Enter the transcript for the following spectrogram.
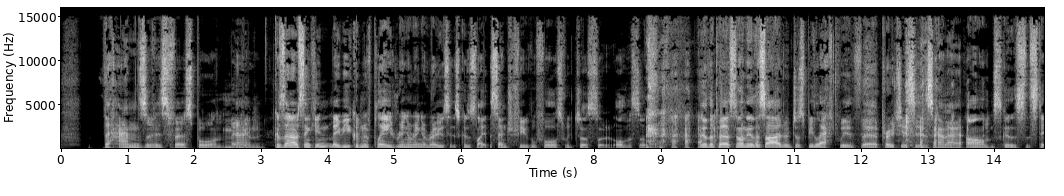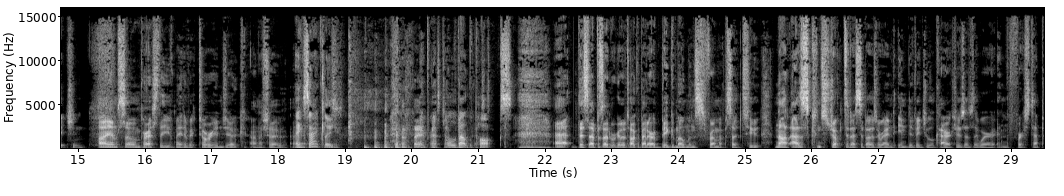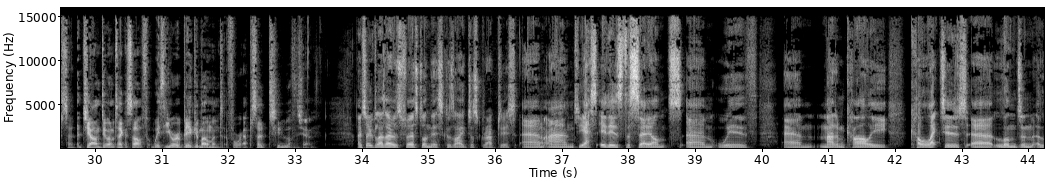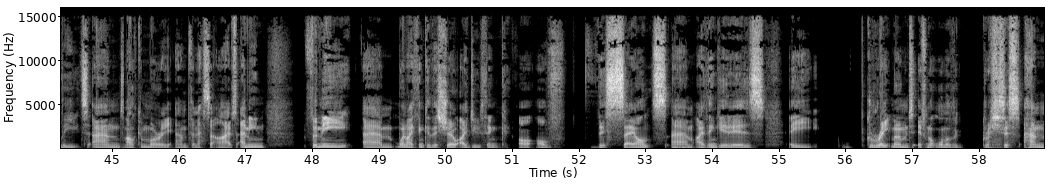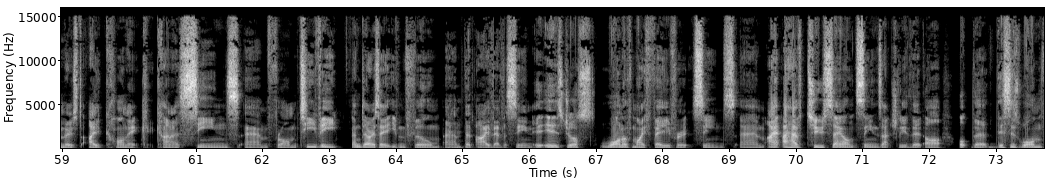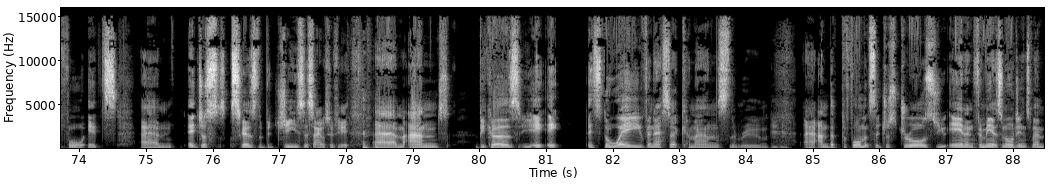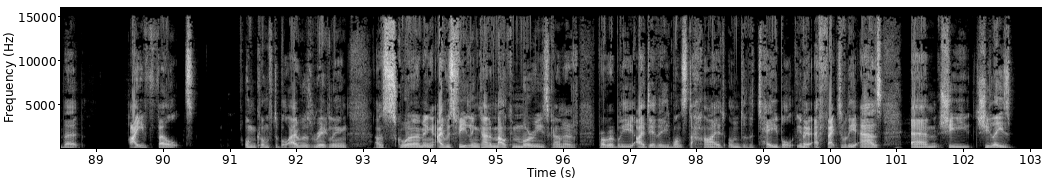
the hands of his firstborn. Maybe. Because um, then I was thinking maybe he couldn't have played Ring a Ring of Roses because like the centrifugal force would just sort of all of a sudden the other person on the other side would just be left with uh, Proteus's kind of arms because the stitching. I am so impressed that you've made a Victorian joke on a show. Uh, exactly. very impressed. All about the pox. Uh, this episode, we're going to talk about our big moments from episode two. Not as constructed, I suppose, around individual characters as they were in the first episode. John, do you want to take us off with your big moment for episode two of the show. I'm so glad I was first on this because I just grabbed it. Um, uh-huh. and yes, it is the seance, um, with, um, Madame Kali, collected, uh, London elite and Malcolm Murray and Vanessa Ives. I mean, for me, um, when I think of this show, I do think of, of this seance. Mm-hmm. Um, I think it is a great moment, if not one of the greatest and most iconic kind of scenes um, from TV and dare I say even film um, mm-hmm. that I've ever seen. It is just one of my favorite scenes. Um, I, I, have two seance scenes actually that are up there. This is one for its, um, it just scares the bejesus out of you. Um, and because it, it it's the way Vanessa commands the room mm-hmm. uh, and the performance that just draws you in. And for me as an audience member, I felt uncomfortable. I was wriggling, I was squirming. I was feeling kind of Malcolm Murray's kind of probably idea that he wants to hide under the table, you know, effectively as um she she lays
